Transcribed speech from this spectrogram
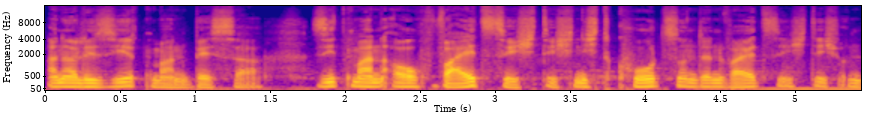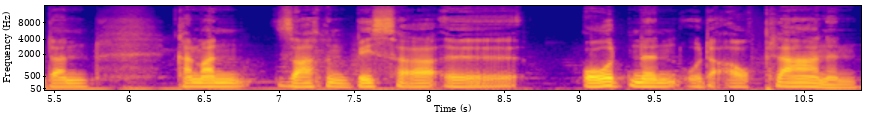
analysiert man besser, sieht man auch weitsichtig, nicht kurz, sondern weitsichtig und dann kann man Sachen besser äh, ordnen oder auch planen.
